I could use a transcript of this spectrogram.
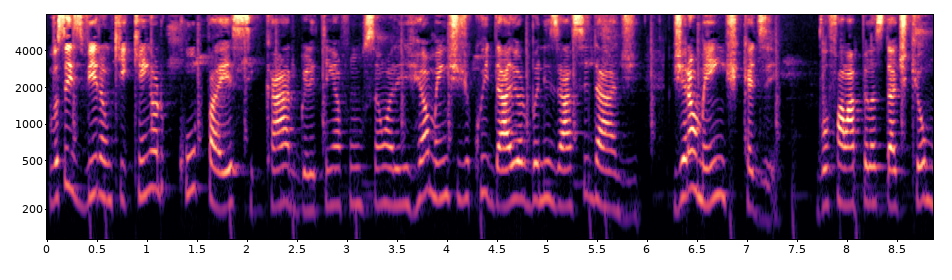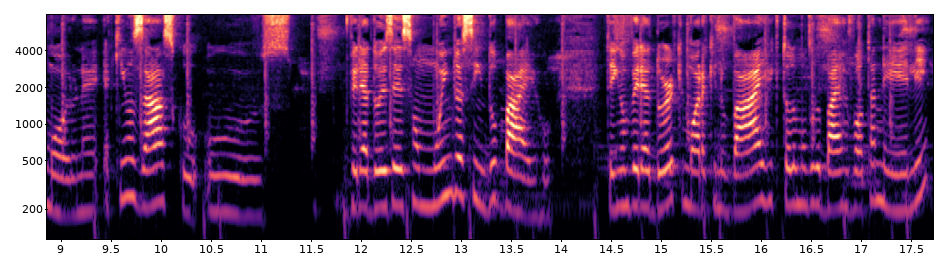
vocês viram que quem ocupa esse cargo, ele tem a função ali realmente de cuidar e urbanizar a cidade. Geralmente, quer dizer, vou falar pela cidade que eu moro, né? Aqui em Osasco, os vereadores eles são muito assim do bairro. Tem um vereador que mora aqui no bairro, que todo mundo do bairro vota nele.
